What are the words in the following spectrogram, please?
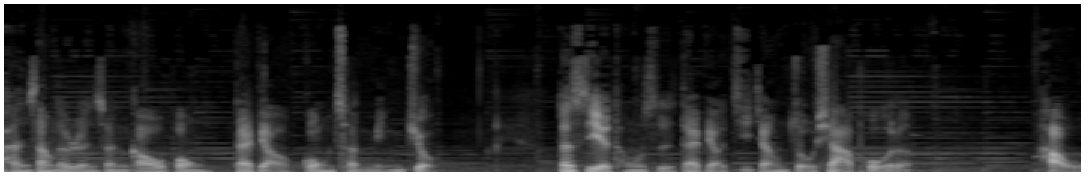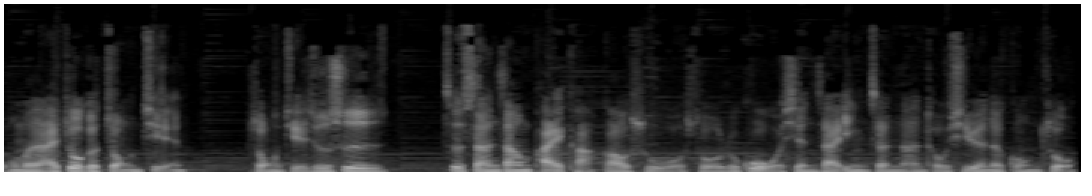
攀上的人生高峰，代表功成名就。但是也同时代表即将走下坡了。好，我们来做个总结。总结就是这三张牌卡告诉我说，如果我现在应征南投戏院的工作，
